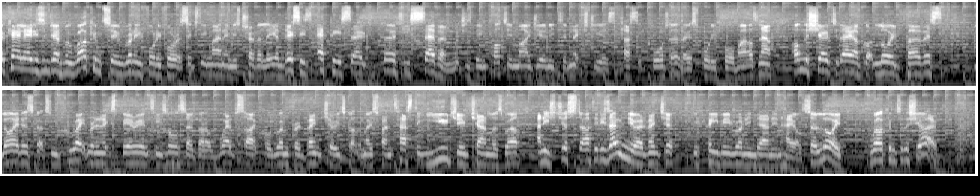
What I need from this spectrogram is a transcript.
Okay, ladies and gentlemen, welcome to Running 44 at 60. My name is Trevor Lee, and this is episode 37, which has been plotting my journey to next year's Classic Quarter, those 44 miles. Now, on the show today, I've got Lloyd Purvis. Lloyd has got some great running experience. He's also got a website called Run for Adventure. He's got the most fantastic YouTube channel as well, and he's just started his own new adventure with PB Running down in Hayle. So, Lloyd, welcome to the show.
